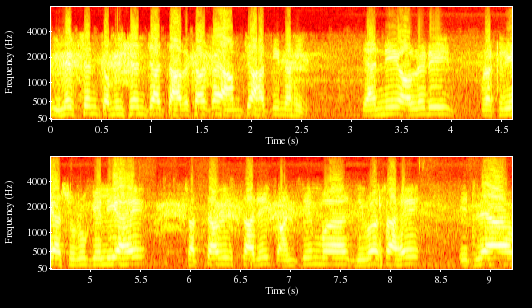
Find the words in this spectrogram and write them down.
इलेक्शन कमिशनच्या तारखा काय आमच्या हाती नाही. त्यांनी ऑलरेडी प्रक्रिया सुरू केली आहे. सत्तावीस तारीख अंतिम दिवस आहे. इथल्या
